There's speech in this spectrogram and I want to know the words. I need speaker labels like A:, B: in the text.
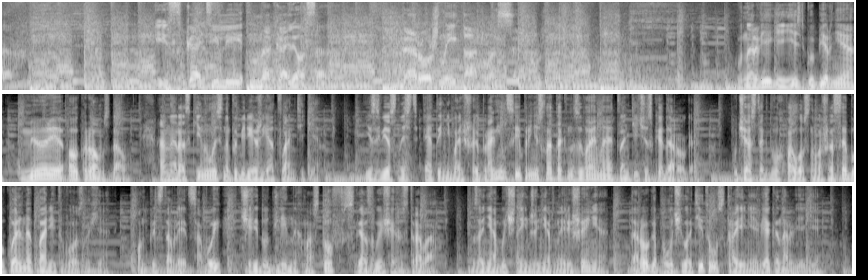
A: колесах. Искатели на колесах. Дорожный атлас.
B: В Норвегии есть губерния Мёре-Окромсдал. Она раскинулась на побережье Атлантики. Известность этой небольшой провинции принесла так называемая Атлантическая дорога. Участок двухполосного шоссе буквально парит в воздухе. Он представляет собой череду длинных мостов, связывающих острова. За необычное инженерное решение дорога получила титул «Строение века Норвегии».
